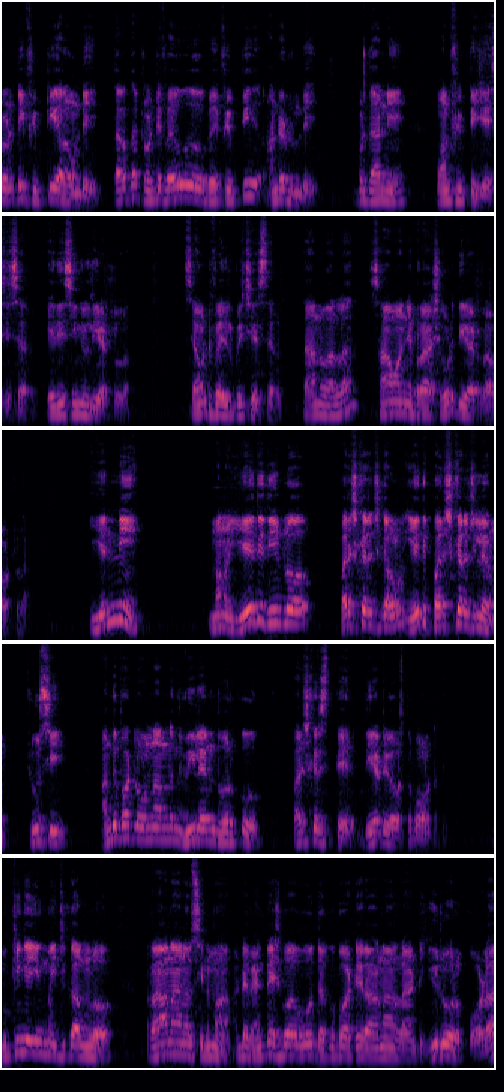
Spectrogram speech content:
ట్వంటీ ఫిఫ్టీ అలా ఉండి తర్వాత ట్వంటీ ఫైవ్ ఫిఫ్టీ హండ్రెడ్ ఉండి ఇప్పుడు దాన్ని వన్ ఫిఫ్టీ చేసేసారు. ఇది సింగిల్ థియేటర్లో? సెవెంటీ ఫైవ్ రూపీస్ చేశారు దానివల్ల సామాన్య ప్రకాశకుడు థియేటర్ రావట్లే. ఇవన్నీ మనం ఏది దీంట్లో పరిష్కరించగలం ఏది పరిష్కరించలేం చూసి అందుబాటులో ఉన్నది వీలైనంత వరకు పరిష్కరిస్తే థియేటర్ వ్యవస్థ బాగుంటుంది. ముఖ్యంగా ఈ మధ్యకాలంలో రానా అనే సినిమా అంటే వెంకటేష్ బాబు దగ్గుబాటి రానా లాంటి హీరోలు కూడా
